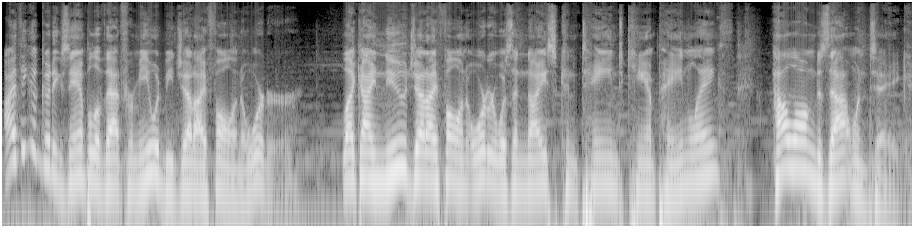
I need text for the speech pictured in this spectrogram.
I think a good example of that for me would be Jedi Fallen Order. Like I knew Jedi Fallen Order was a nice contained campaign length. How long does that one take?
